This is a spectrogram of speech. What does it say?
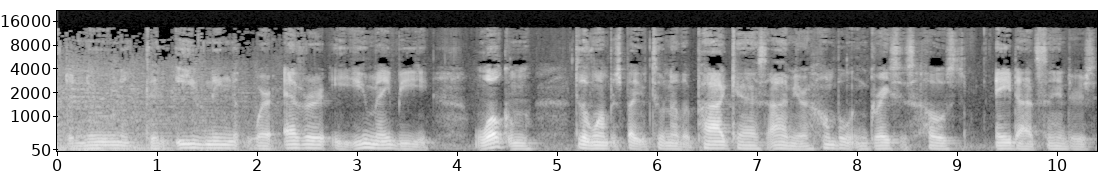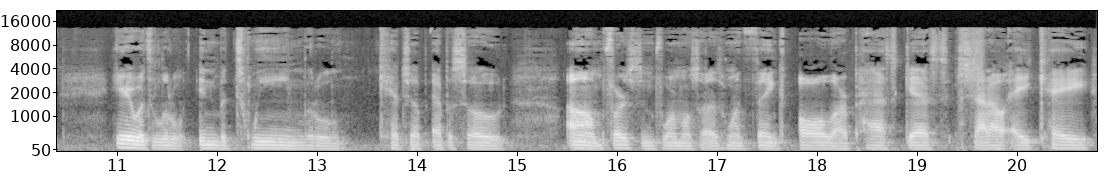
Afternoon, good evening, wherever you may be. Welcome to the One Perspective to Another podcast. I am your humble and gracious host, A. Dot Sanders, here with a little in between, little catch up episode. Um, first and foremost, I just want to thank all our past guests. Shout out AK,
